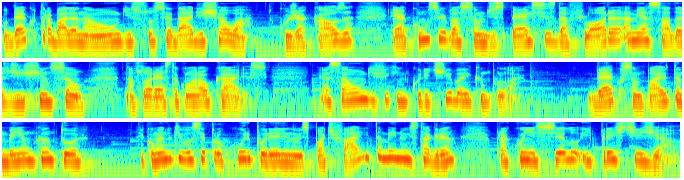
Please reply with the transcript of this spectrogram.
O Deco trabalha na ONG Sociedade Chauá, cuja causa é a conservação de espécies da flora ameaçadas de extinção na floresta com araucárias. Essa ONG fica em Curitiba e Campo Largo. Deco Sampaio também é um cantor. Recomendo que você procure por ele no Spotify e também no Instagram para conhecê-lo e prestigiá-lo.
